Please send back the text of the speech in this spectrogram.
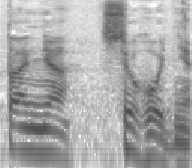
сьогодні.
